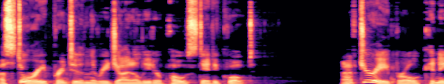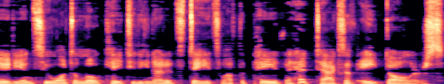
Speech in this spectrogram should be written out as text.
A story printed in the Regina Leader Post stated, quote, After April, Canadians who want to locate to the United States will have to pay the head tax of $8.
